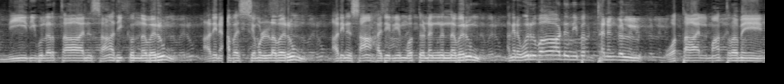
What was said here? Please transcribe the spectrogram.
നീതി പുലർത്താൻ സാധിക്കുന്നവരും അതിനാവശ്യമുള്ളവരും അതിന് സാഹചര്യം ഒത്തിണങ്ങുന്നവരും അങ്ങനെ ഒരുപാട് നിബന്ധനകൾ ഒത്താൽ മാത്രമേ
